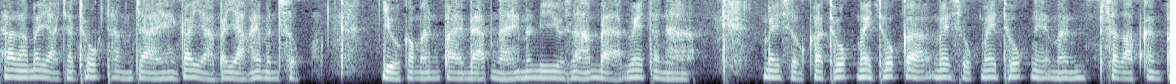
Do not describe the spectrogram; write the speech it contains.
ถ้าเราไม่อยากจะทุกข์ทางใจ ก็อย่าไปอยากให้มันสุข อยู่กับมันไปแบบไหน มันมีอยู่สามแบบเวทนา ไม่สุขก็ทุกข์ไม่ทุกข์ก็ไม่สุขไม่ทุกข์เนี่ยมันสลับกันไป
